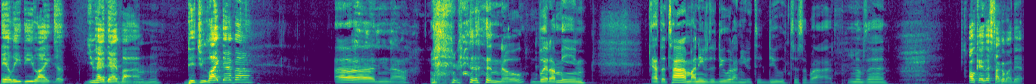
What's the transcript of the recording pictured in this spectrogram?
LED lights. You had that vibe. Did you like that vibe? Uh, no, no. But I mean, at the time, I needed to do what I needed to do to survive. You know what I'm saying? Okay, let's talk about that.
